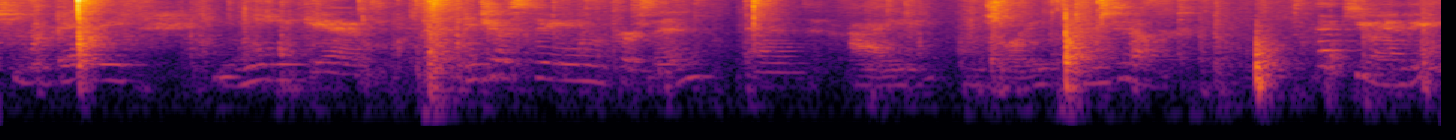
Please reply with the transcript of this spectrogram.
She's a very unique and interesting person, and I enjoy getting to know her. Thank you, Andy.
